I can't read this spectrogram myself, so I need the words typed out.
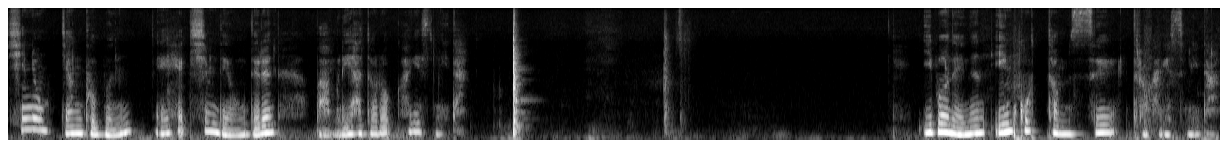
신용장 부분의 핵심 내용들은 마무리하도록 하겠습니다. 이번에는 인코텀스 들어가겠습니다.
